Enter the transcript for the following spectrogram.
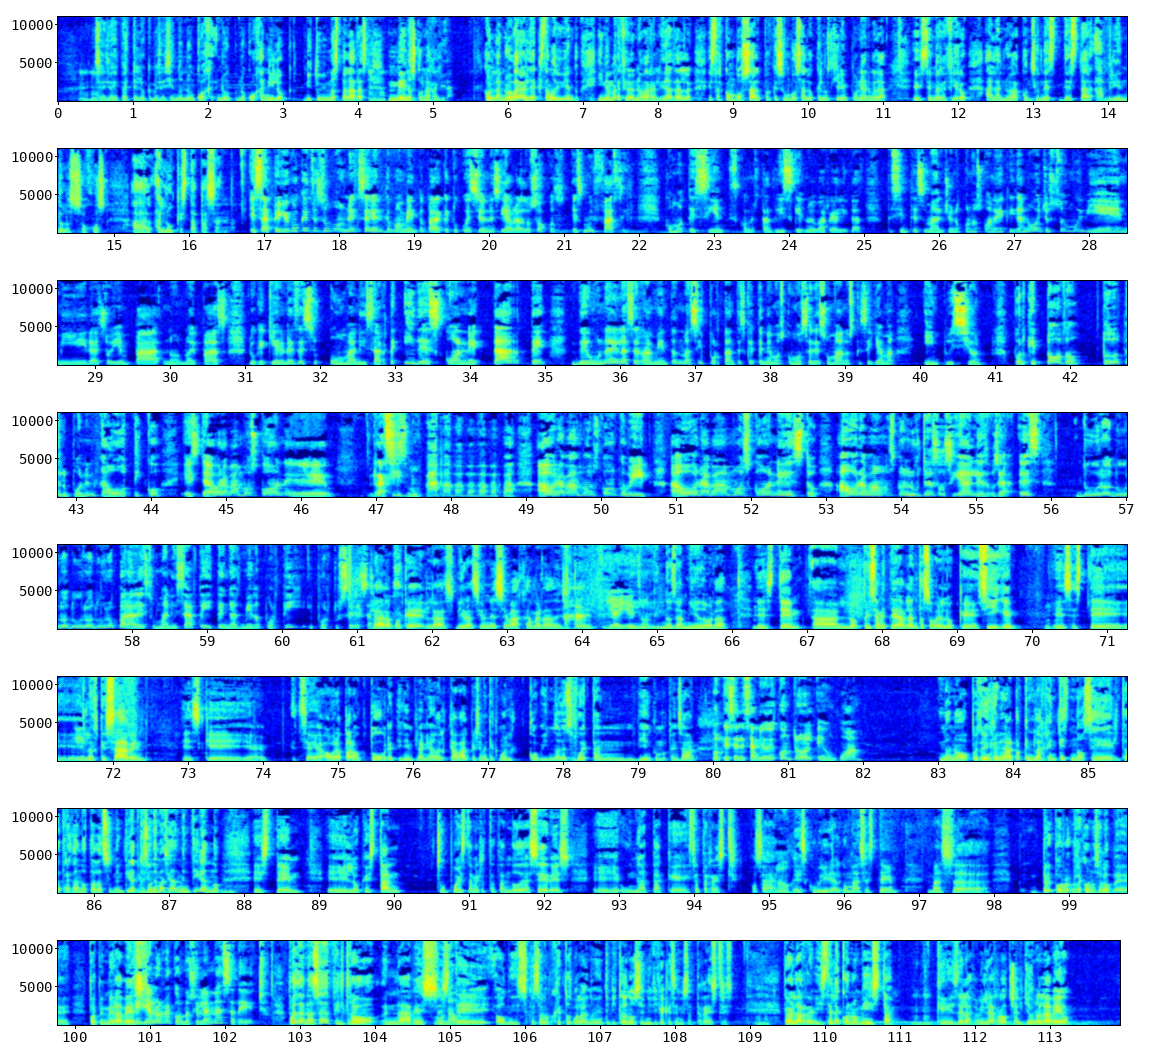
O sea, espérate, lo que me está diciendo no, cuaja, no, no cuaja ni, lo, ni tus mismas palabras, menos con la realidad con la nueva realidad que estamos viviendo. Y no me refiero a la nueva realidad al estar con bozal, porque es un bozal lo que nos quieren poner, ¿verdad? Este, me refiero a la nueva condición de, de estar abriendo los ojos a, a, lo que está pasando. Exacto, yo creo que este es un excelente momento para que tú cuestiones y abras los ojos. Es muy fácil. ¿Cómo te sientes con esta disque nueva realidad? ¿Te sientes mal? Yo no conozco a nadie que diga, no, yo estoy muy bien, mira, estoy en paz. No, no hay paz. Lo que quieren es deshumanizarte y desconectarte de una de las herramientas más importantes que tenemos como seres humanos, que se llama intuición. Porque todo, todo te lo ponen caótico. Este, ahora vamos con... Eh, racismo, va, va, va, va, va, va, ahora vamos con COVID, ahora vamos con esto, ahora vamos con luchas sociales, o sea, es duro, duro, duro, duro para deshumanizarte y tengas miedo por ti y por tus seres amados. Claro, porque las vibraciones se bajan, ¿verdad? Este, y ahí es donde. nos da miedo, ¿verdad? Este, uh, lo, precisamente hablando sobre lo que sigue, es este, los que saben, es que ahora para octubre tienen planeado el cabal, precisamente como el COVID no les fue tan bien como pensaban. Porque se les salió de control en Guam. No, no, pues en general porque la gente no se está tragando todas sus mentiras, porque son demasiadas mentiras, ¿no? Este, eh, lo que están supuestamente tratando de hacer es eh, un ataque extraterrestre, o sea, descubrir algo más, este, más ah, por reconocerlo eh, por primera vez. Que ya lo reconoció la NASA, de hecho. Pues la NASA filtró naves este, ovnis, que son objetos voladores no identificados, no significa que sean extraterrestres. Pero la revista El Economista, que es de la familia Rothschild, yo no la veo,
